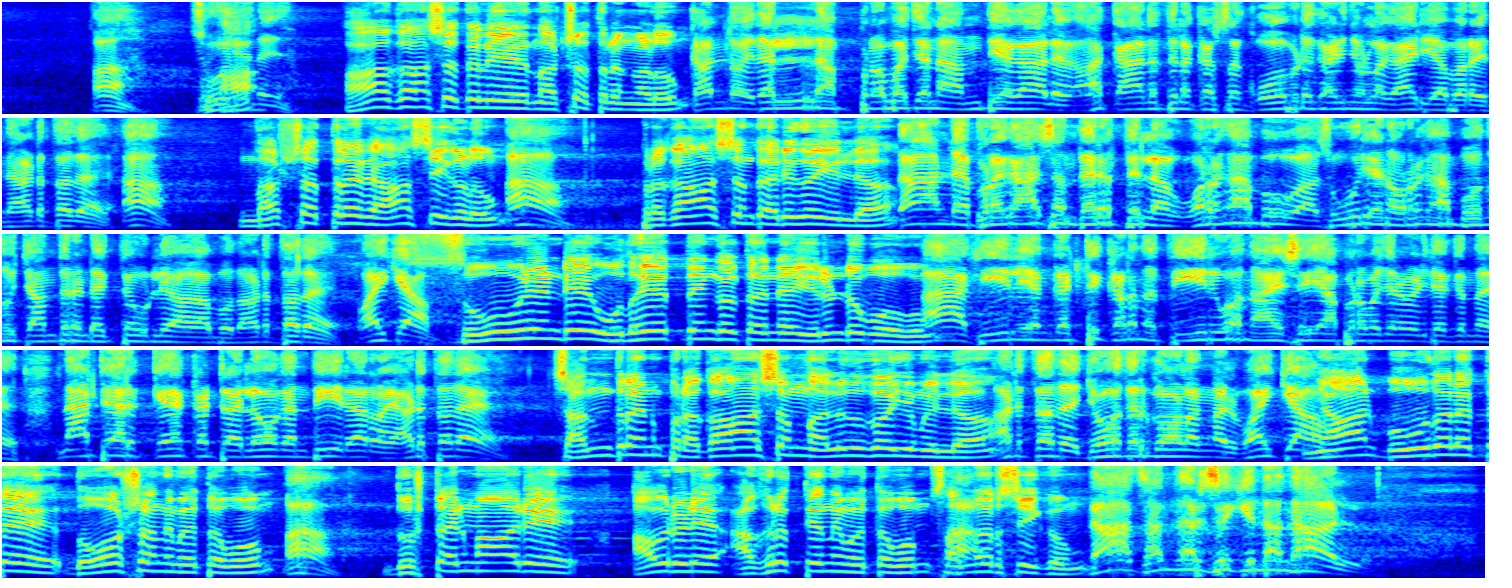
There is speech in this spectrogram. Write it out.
ആ സൂര്യന്. ആകാശത്തിലെ നക്ഷത്രങ്ങളും കണ്ടോ ഇതെല്ലാം പ്രവചന അന്ത്യകാല. ആ കാലത്തിലെ കഷ്ടം കോവിഡ് കഴിഞ്ഞുള്ള കാര്യമാണ് പറയുന്നത് അടുത്തത് ആ. നക്ഷത്ര രാശികളും ആ. പ്രകാശം തരുകയില്ല. പ്രകാശം തരത്തില്ല. ഉറങ്ങാൻ പോവുക. സൂര്യൻ ഉറങ്ങാൻ പോകുന്നു ചന്ദ്രൻ രക്തപുല്യാകാൻ പോകുന്നു. അടുത്തത് വായിക്കാം. സൂര്യന്റെ ഉദയത്തെങ്കിൽ തന്നെ ഇരുണ്ടുപോകും ആ ഹീലിയം കെട്ടിക്കിടന്ന് തീരുവെന്നായ ശയ്യാ പ്രവചനം എഴുതിയേക്കുന്നത്. നാട്ടുകാർ കേക്കട്ടെ ലോകം തീരാറായി. അടുത്തത്. ചന്ദ്രൻ പ്രകാശം നൽകുകയുമില്ല. അടുത്തത് ജ്യോതിർഗോളങ്ങൾ വായിക്കാം. ഞാൻ ഭൂതലത്തെ ദോഷനിമിത്തവും നിമിത്തവും ദുഷ്ടന്മാരെ അവരുടെ അകൃത്യ നിമിത്തവും സന്ദർശിക്കും. സന്ദർശിക്കുന്ന നാൾ.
